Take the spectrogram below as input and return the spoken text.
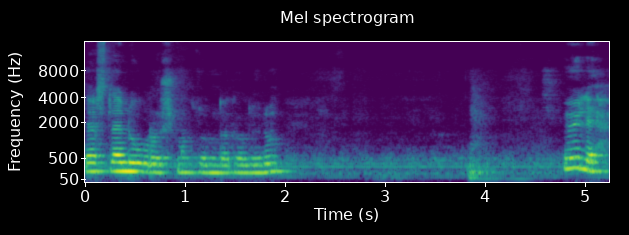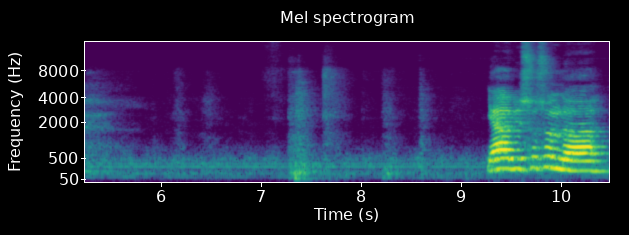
Derslerle uğraşmak zorunda kalıyorum. Öyle. Ya bir susun da.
